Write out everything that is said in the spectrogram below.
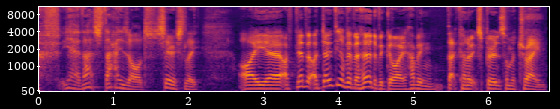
yeah, that's that is odd. Seriously, I uh, I've never, I don't think I've ever heard of a guy having that kind of experience on the train.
